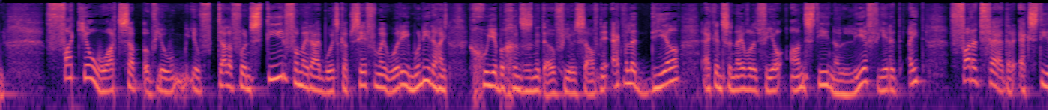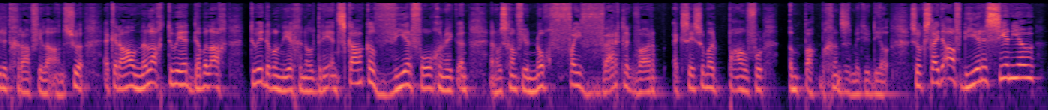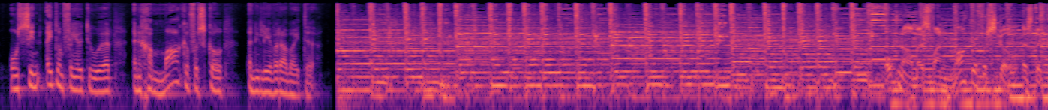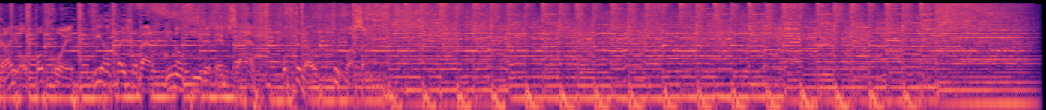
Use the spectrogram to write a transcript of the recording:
vat jou WhatsApp of jou jou telefoon, stuur vir my daai boodskap, sê vir my, hoorie, moenie daai goeie beginsels net hou vir jouself nie. Ek wil dit deel. Ek en Sunay wil dit vir jou aanstuur. Nou leef jy dit uit. Vat dit verder. Ek stuur dit graag vir julle aan. So, ek herhaal 0828829903 en skakel weer volgende week in en ons gaan vir jou nog 5 werklik waar ek sê sommer powerful impak beginsels met jou deel. So ek sluit af. Die Here seën jou. Ons sien uit om van jou te hoor en gaan maak 'n verskil in die lewe daar buite. Opnames van Maak 'n Verskil is te kry op Potgooi via Tigerberg 104 FM se app of te wel toepassing.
